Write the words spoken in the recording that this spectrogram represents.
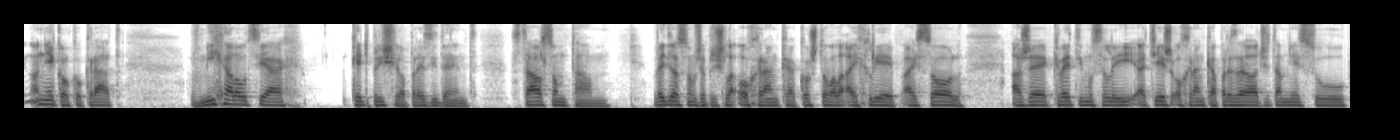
no niekoľkokrát, v Michalovciach, keď prišiel prezident, stál som tam, vedel som, že prišla ochranka, koštovala aj chlieb, aj sol, a že kvety museli, a tiež ochranka prezerala, či tam nie sú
